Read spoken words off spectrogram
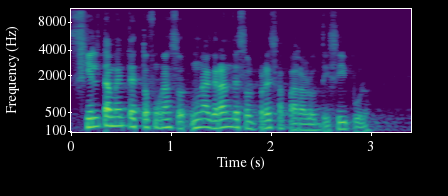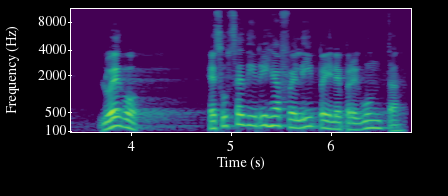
Ciertamente esto fue una, una grande sorpresa para los discípulos. Luego, Jesús se dirige a Felipe y le pregunta,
